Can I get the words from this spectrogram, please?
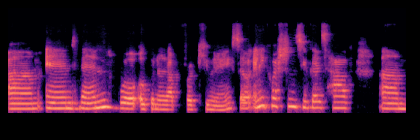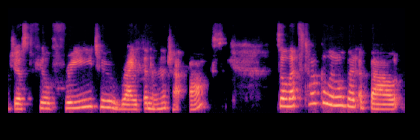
Um, and then we'll open it up for Q&A. So any questions you guys have, um, just feel free to write them in the chat box. So let's talk a little bit about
